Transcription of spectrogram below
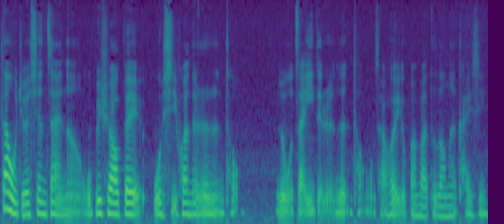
但我觉得现在呢，我必须要被我喜欢的人认同，就是我在意的人认同，我才会有办法得到那个开心。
